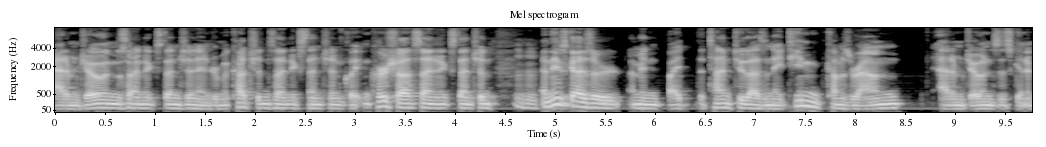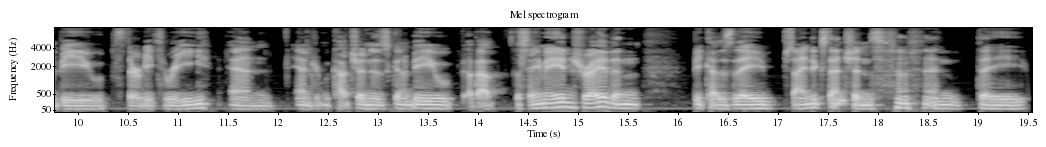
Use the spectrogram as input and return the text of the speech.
Adam Jones signed an extension, Andrew McCutchen signed an extension, Clayton Kershaw signed an extension, Mhm. and these guys are. I mean, by the time 2018 comes around, Adam Jones is going to be 33, and Andrew McCutchen is going to be about the same age, right? And because they signed extensions and they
